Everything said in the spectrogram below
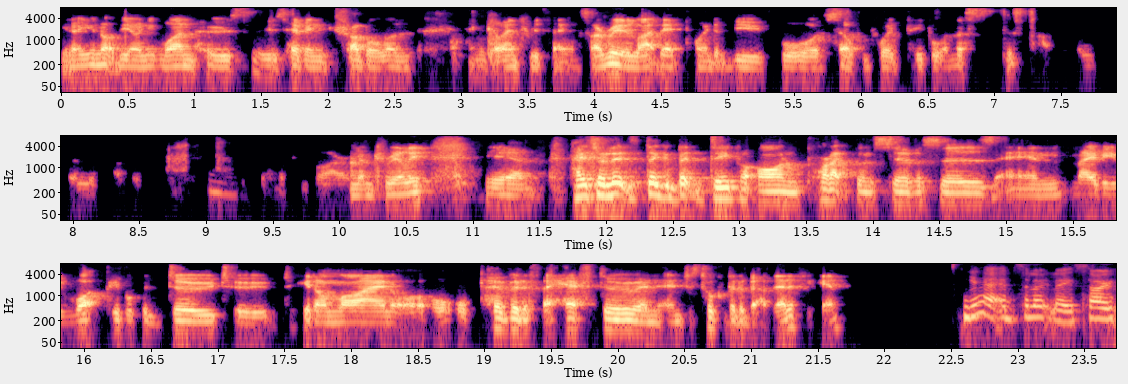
you know you're not the only one who's who's having trouble and and going through things. I really like that point of view for self-employed people in this this type of, environment really. Yeah. Hey so let's dig a bit deeper on product and services and maybe what people could do to to get online or, or, or pivot if they have to and, and just talk a bit about that if you can. Yeah absolutely. So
